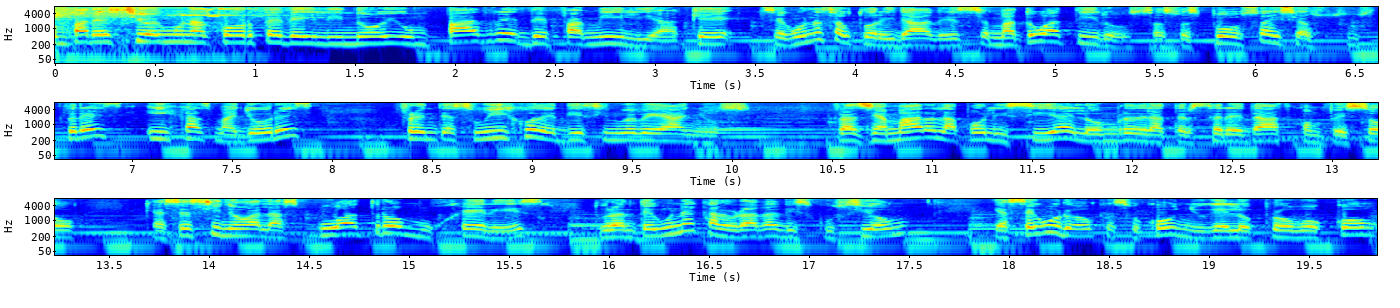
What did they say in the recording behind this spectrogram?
Compareció en una corte de Illinois un padre de familia que, según las autoridades, mató a tiros a su esposa y a sus tres hijas mayores frente a su hijo de 19 años. Tras llamar a la policía, el hombre de la tercera edad confesó que asesinó a las cuatro mujeres durante una calorada discusión y aseguró que su cónyuge lo provocó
